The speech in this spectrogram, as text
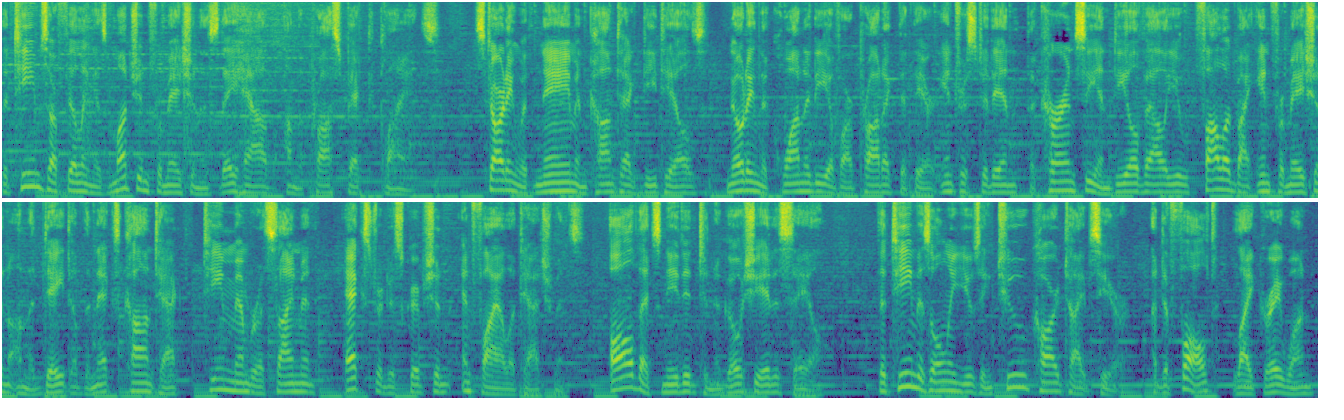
the teams are filling as much information as they have on the prospect clients starting with name and contact details, noting the quantity of our product that they are interested in, the currency and deal value, followed by information on the date of the next contact, team member assignment, extra description, and file attachments. All that's needed to negotiate a sale. The team is only using two card types here, a default, light gray one,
